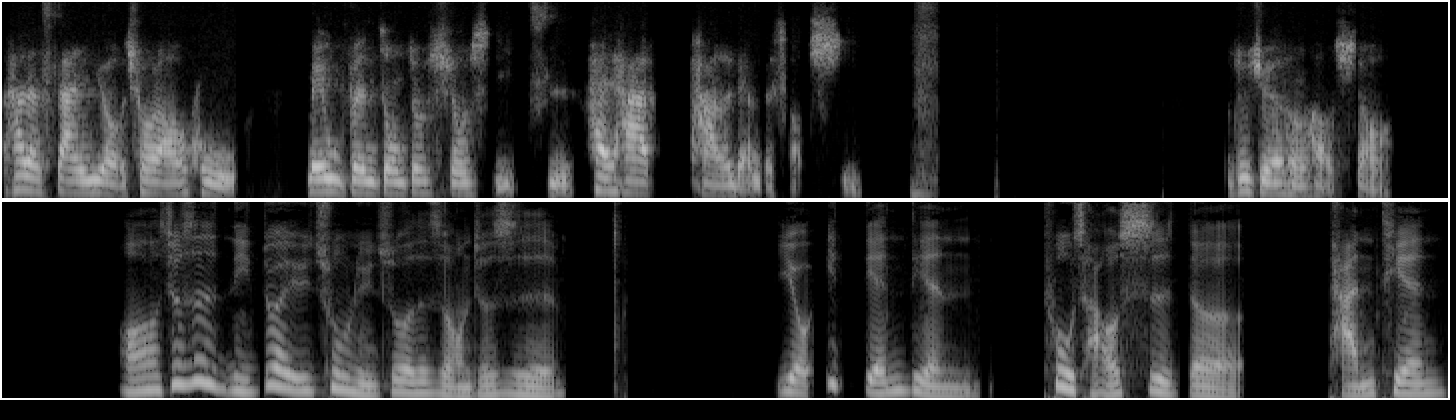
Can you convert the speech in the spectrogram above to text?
他的山友秋老虎每五分钟就休息一次，害他爬了两个小时，我就觉得很好笑。哦，就是你对于处女座这种就是。有一点点吐槽式的谈天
